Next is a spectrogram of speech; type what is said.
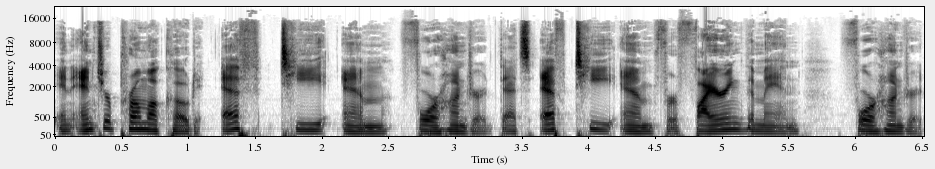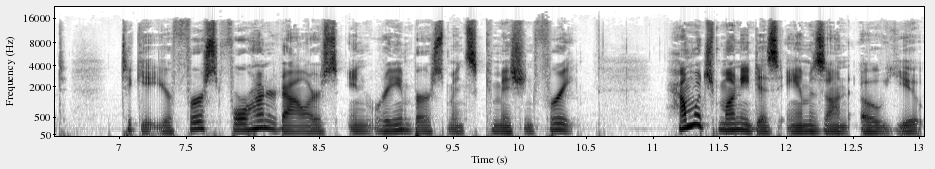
and enter promo code FTM400. That's FTM for Firing the Man 400 to get your first $400 in reimbursements commission free. How much money does Amazon owe you?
